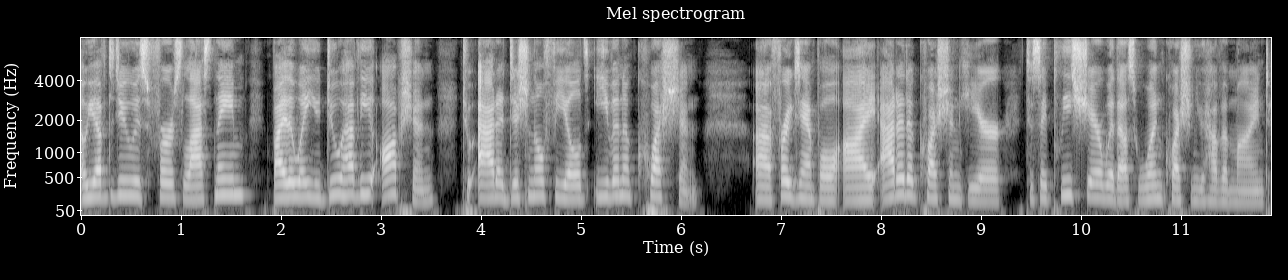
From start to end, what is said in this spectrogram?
All you have to do is first, last name. By the way, you do have the option to add additional fields, even a question. Uh, for example, I added a question here to say, please share with us one question you have in mind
